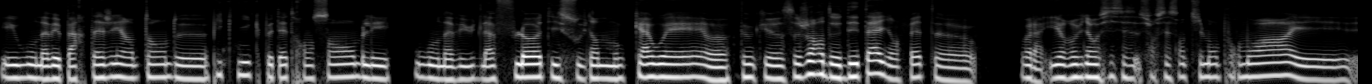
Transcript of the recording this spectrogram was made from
et où on avait partagé un temps de pique-nique peut-être ensemble et où on avait eu de la flotte, il se souvient de mon kawaii. Euh. donc euh, ce genre de détails, en fait, euh, voilà, il revient aussi sur ses sentiments pour moi et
